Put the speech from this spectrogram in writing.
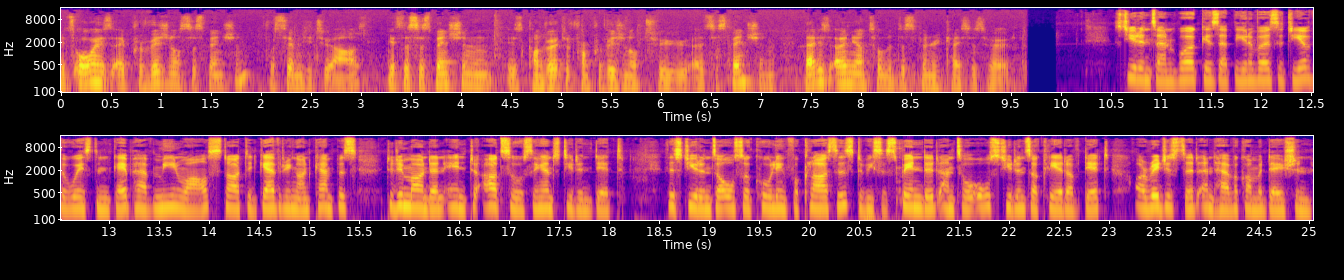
It's always a provisional suspension for 72 hours. If the suspension is converted from provisional to a suspension, that is only until the disciplinary case is heard. Students and workers at the University of the Western Cape have meanwhile started gathering on campus to demand an end to outsourcing and student debt. The students are also calling for classes to be suspended until all students are cleared of debt, are registered, and have accommodation.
